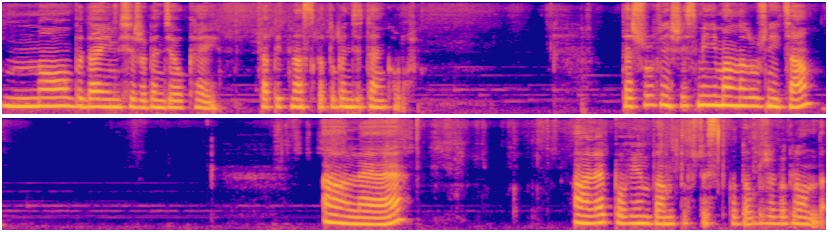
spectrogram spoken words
no wydaje mi się, że będzie ok. Ta piętnastka to będzie ten kolor. Też również jest minimalna różnica, ale ale powiem Wam, to wszystko dobrze wygląda.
